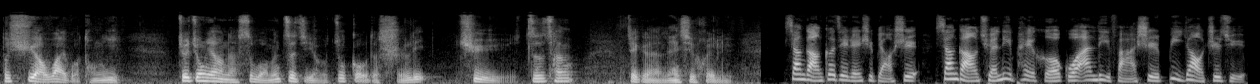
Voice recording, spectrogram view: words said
不需要外国同意。最重要呢是我们自己有足够的实力去支撑这个联系汇率。香港各界人士表示，香港全力配合国安立法是必要之举，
